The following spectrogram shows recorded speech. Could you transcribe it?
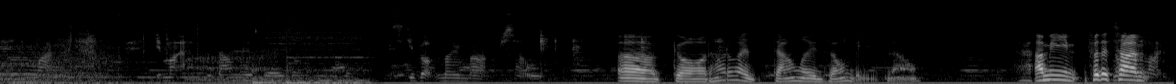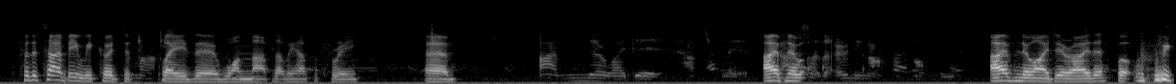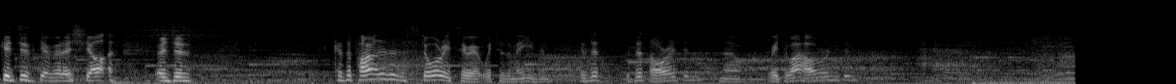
Yeah, you might. You might have to download those because you've got no maps at all. Oh god, how do I download zombies now? I mean, for the Not time like- for the time being, we could just Maps. play the one map that we have for free. Um, I have no idea how to play it. I have no- That's like the only map I've not played. I have no idea either, but we could just give it a shot and just because apparently there's a story to it, which is amazing. Is this is this Origins? No. Wait, do I have Origins?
